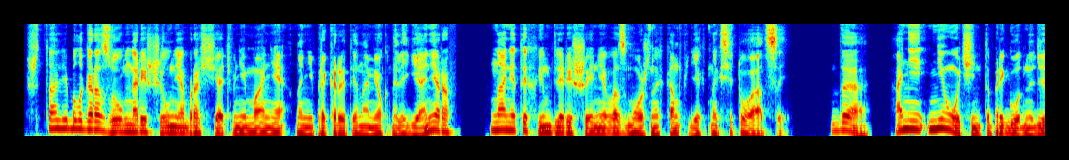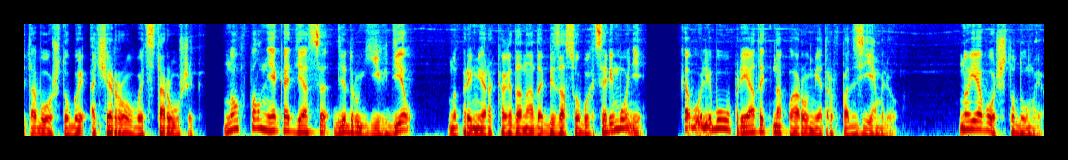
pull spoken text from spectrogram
Штали благоразумно решил не обращать внимания на неприкрытый намек на легионеров, нанятых им для решения возможных конфликтных ситуаций. Да, они не очень-то пригодны для того, чтобы очаровывать старушек, но вполне годятся для других дел, например, когда надо без особых церемоний кого-либо упрятать на пару метров под землю. Но я вот что думаю.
